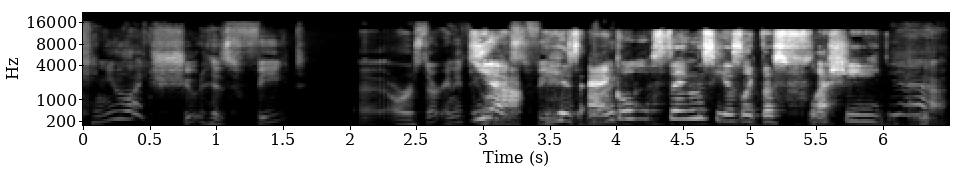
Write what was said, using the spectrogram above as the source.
can you like shoot his feet, uh, or is there anything on Yeah, his feet? his Right. ankle things, he has, like, this fleshy, Yeah.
